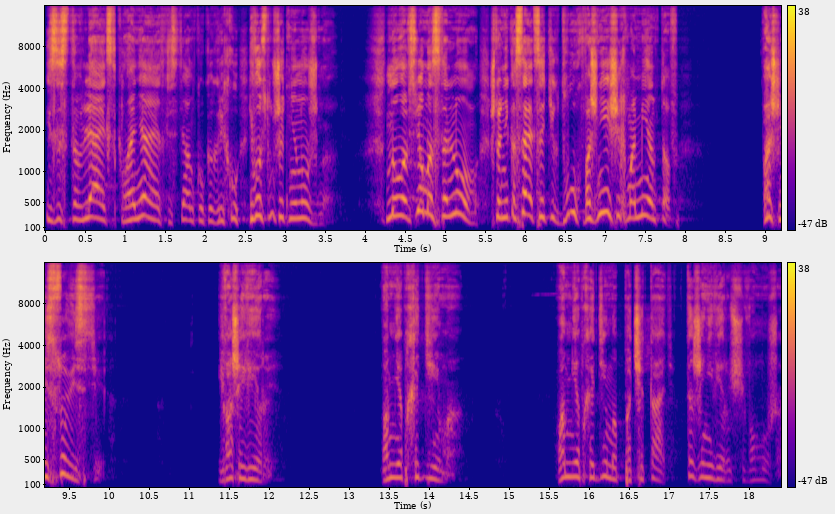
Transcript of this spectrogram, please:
и заставляет, склоняет христианку к греху. Его слушать не нужно. Но во всем остальном, что не касается этих двух важнейших моментов вашей совести и вашей веры, вам необходимо, вам необходимо почитать даже неверующего мужа.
